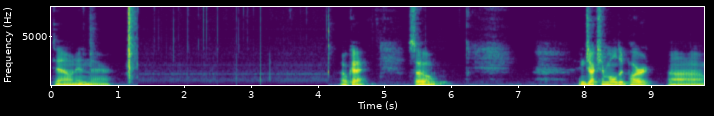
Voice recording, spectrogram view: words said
down in there. Okay, so injection molded part uh,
